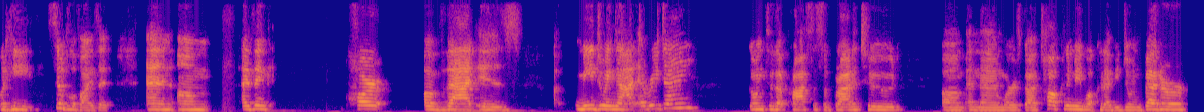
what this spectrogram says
but he simplifies it. And um i think part of that is me doing that every day going through that process of gratitude um, and then where's god talking to me? What could i be doing better?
